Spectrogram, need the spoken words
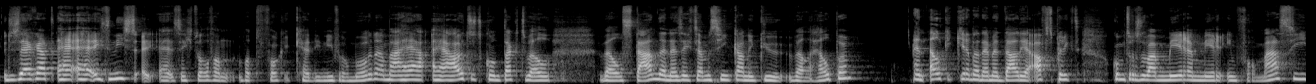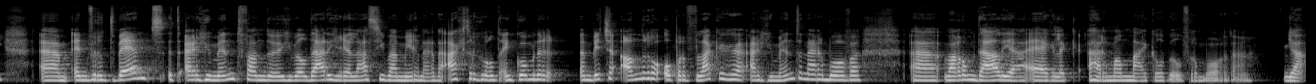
dus hij, gaat, hij, hij, is niet, hij zegt wel van, the fuck, ik ga die niet vermoorden, maar hij, hij houdt het contact wel, wel staande en hij zegt, ja, misschien kan ik u wel helpen. En elke keer dat hij met Dalia afspreekt, komt er zo wat meer en meer informatie. ehm, en verdwijnt het argument van de gewelddadige relatie wat meer naar de achtergrond. En komen er een beetje andere oppervlakkige argumenten naar boven. eh, waarom Dalia eigenlijk haar man Michael wil vermoorden. Ja.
